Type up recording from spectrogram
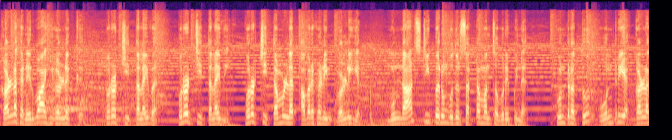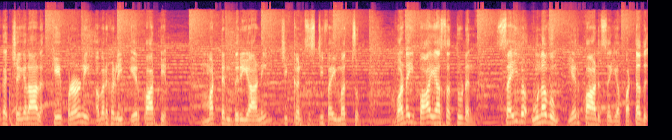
கழக நிர்வாகிகளுக்கு புரட்சி தலைவர் புரட்சி தலைவி புரட்சி தமிழர் அவர்களின் வழியில் முன்னாள் ஸ்ரீபெரும்புதூர் சட்டமன்ற உறுப்பினர் குன்றத்தூர் ஒன்றிய கழக செயலாளர் கே. பழனி அவர்களின் ஏற்பாட்டில் mutton biryani chicken sixty five மற்றும் வடை பாயாசத்துடன் சைவ உணவும் ஏற்பாடு செய்யப்பட்டது.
